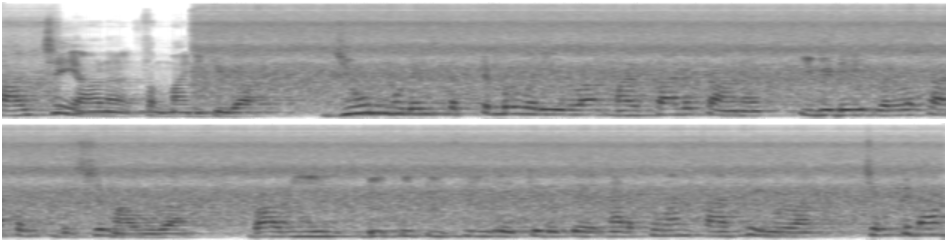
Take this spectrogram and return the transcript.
കാഴ്ചയാണ് സമ്മാനിക്കുക. ജൂൺ മുതൽ സെപ്റ്റംബർ വരെയുള്ള മഴക്കാലത്താണ് ഇവിടെ വെള്ളച്ചാട്ടം ദൃശ്യമാവുക. ഭാവിയിൽ ഡി പി പി സി ഏറ്റെടുത്ത് നടത്തുവാൻ സാധ്യതയുള്ള ചെക്ക് ഡാം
